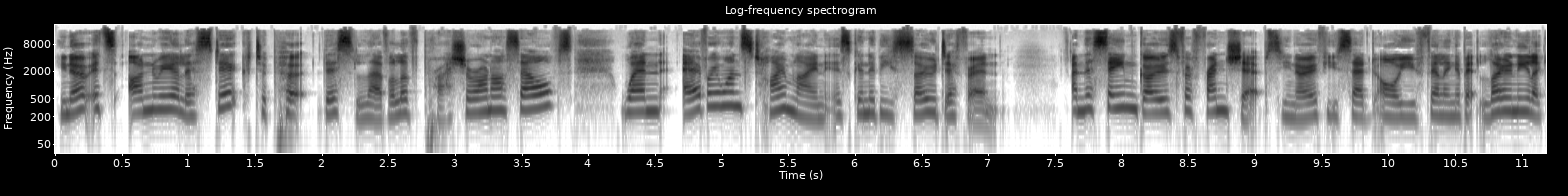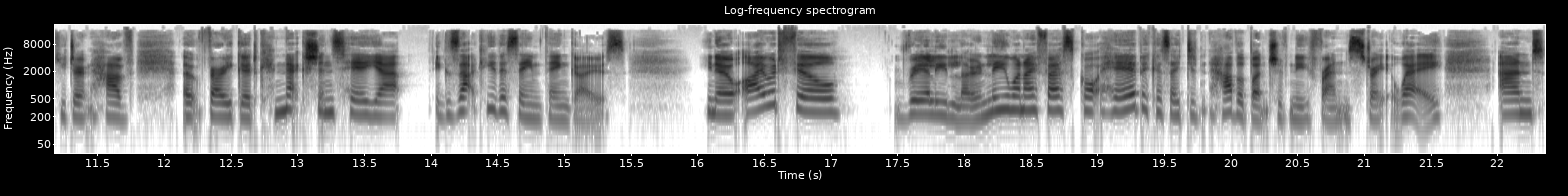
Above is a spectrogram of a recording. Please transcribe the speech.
You know, it's unrealistic to put this level of pressure on ourselves when everyone's timeline is going to be so different. And the same goes for friendships. You know, if you said, oh, you're feeling a bit lonely, like you don't have uh, very good connections here yet, exactly the same thing goes. You know, I would feel really lonely when I first got here because I didn't have a bunch of new friends straight away. And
